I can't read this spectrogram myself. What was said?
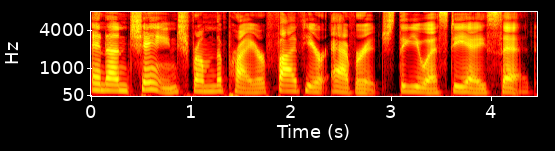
and unchanged from the prior five year average, the USDA said.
